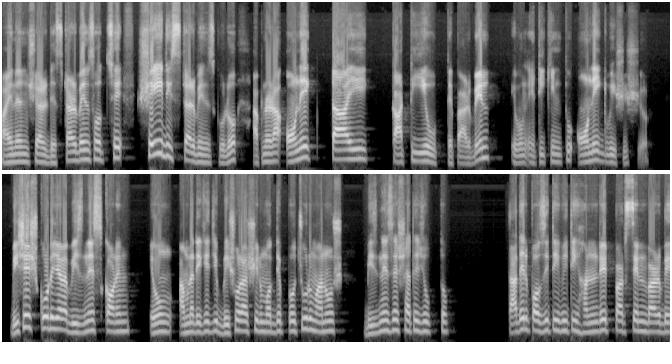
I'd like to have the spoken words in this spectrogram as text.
ফাইন্যান্সিয়াল ডিস্টারবেন্স হচ্ছে, সেই ডিস্টারবেন্সগুলো আপনারা অনেকটাই কাটিয়ে উঠতে পারবেন এবং এটি কিন্তু অনেক বেশি শিওর বিশেষ করে যারা বিজনেস করেন এবং আমরা দেখেছি বৃষ রাশির মধ্যে প্রচুর মানুষ বিজনেসের সাথে যুক্ত। তাদের পজিটিভিটি হান্ড্রেড পার্সেন্ট বাড়বে।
